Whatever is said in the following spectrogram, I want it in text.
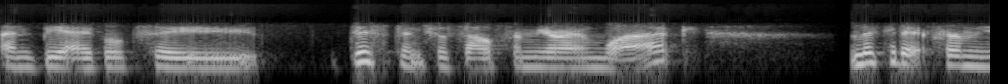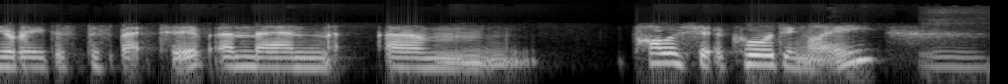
and be able to distance yourself from your own work, look at it from your reader's perspective, and then um, polish it accordingly. Mm.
